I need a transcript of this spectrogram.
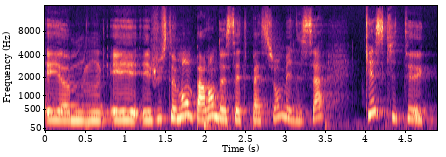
Et, justement, en parlant de cette passion, Mélissa, qu'est-ce qui t'est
